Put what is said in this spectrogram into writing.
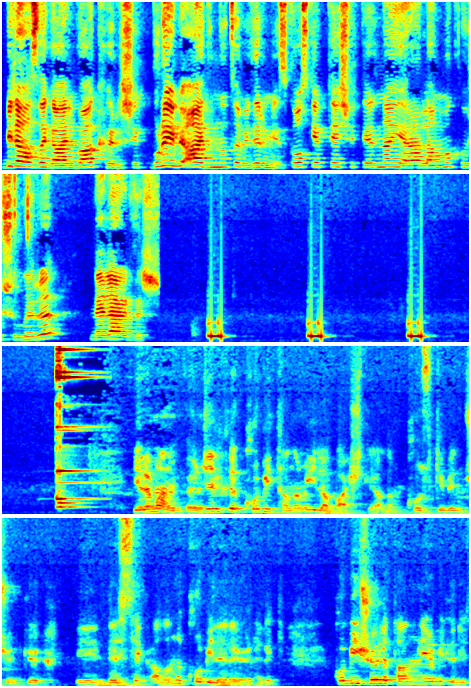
Biraz da galiba karışık. Burayı bir aydınlatabilir miyiz? COSGAP teşviklerinden yararlanma koşulları nelerdir? Hanım, öncelikle KOBİ tanımıyla başlayalım. COSGAP'in çünkü e, destek alanı KOBİ'lere yönelik. KOBİ'yi şöyle tanımlayabiliriz.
